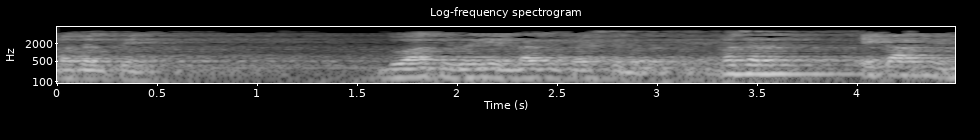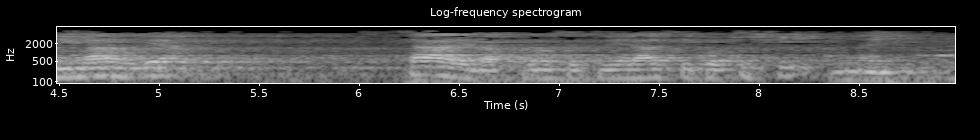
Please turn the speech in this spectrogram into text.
بدلتے ہیں۔ دعا کے ذریعے اللہ کے فیصلے بدلتے ہیں۔ مثلا ایک آدمی بیمار ہو گیا، سارے ڈاکٹروں سے اس نے علاج کی کوشش کی، نہیں۔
